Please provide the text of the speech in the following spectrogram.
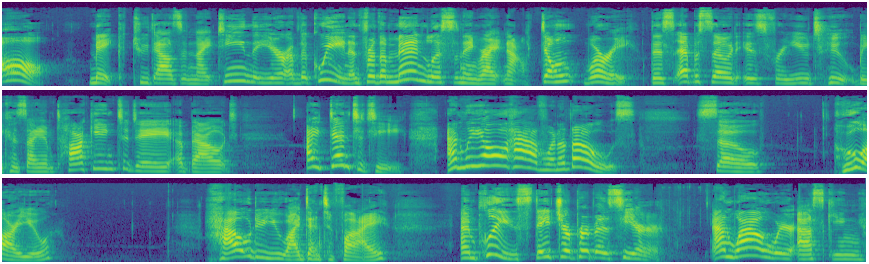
all make 2019 the year of the Queen. And for the men listening right now, don't worry. This episode is for you too because I am talking today about identity. And we all have one of those. So, who are you? How do you identify? And please state your purpose here. And while we're asking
